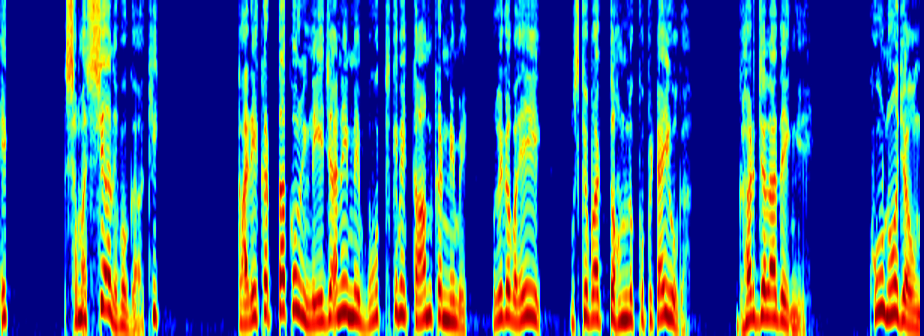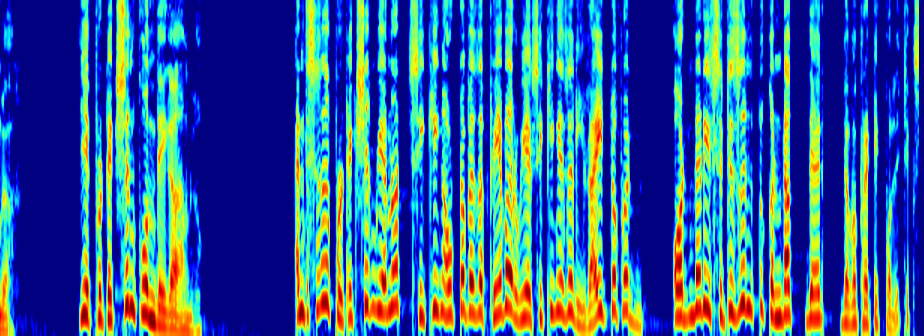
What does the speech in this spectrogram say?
एक समस्या होगा कि कार्यकर्ता को ले जाने में बूथ के में काम करने में बोलेगा भाई उसके बाद तो हम लोग को पिटाई होगा। घर जला देंगे। खून हो जाऊँगा। ये प्रोटेक्शन कौन देगा हम लोग and this is a protection we are not seeking out of as a favour we are seeking as a right of a ordinary citizen to conduct their democratic politics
